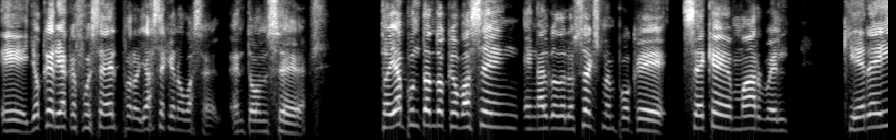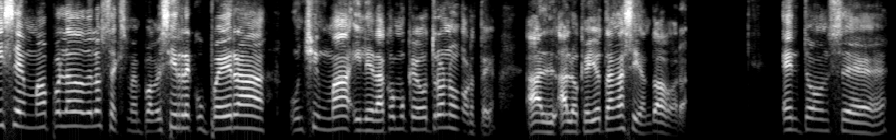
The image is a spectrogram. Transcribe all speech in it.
Eh, yo quería que fuese él, pero ya sé que no va a ser él. Entonces, estoy apuntando que va a ser en, en algo de los X-Men porque sé que Marvel quiere irse más por el lado de los X-Men para ver si recupera un chin más y le da como que otro norte al- a lo que ellos están haciendo ahora. Entonces,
